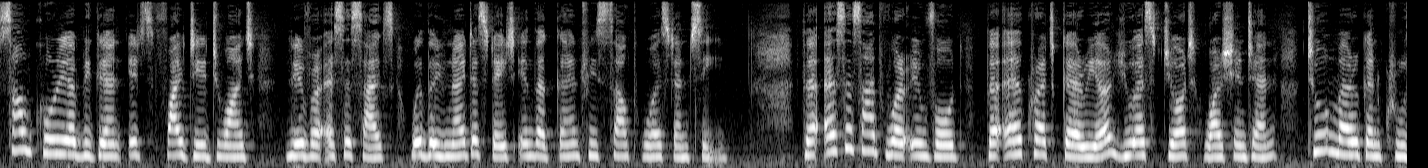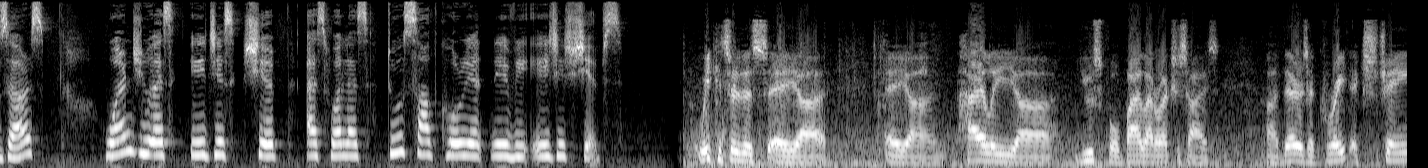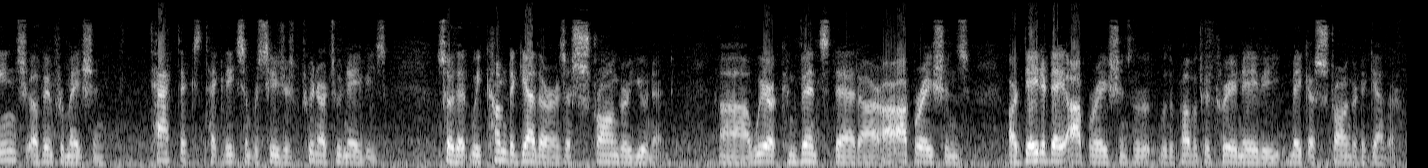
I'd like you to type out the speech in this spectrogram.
South Korea began its five-day joint naval exercise with the United States in the country's southwestern sea. The exercise were involved the aircraft carrier U.S. George Washington, two American cruisers, one U.S. Aegis ship, as well as two South Korean Navy Aegis ships. We consider this a, uh, a uh, highly uh, useful bilateral exercise. Uh, there is a great exchange of information, tactics, techniques, and procedures between our two navies so that we come together as a stronger unit. Uh, we are convinced that our, our operations, our day-to-day operations with, with the Republic of Korea Navy make us stronger together.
